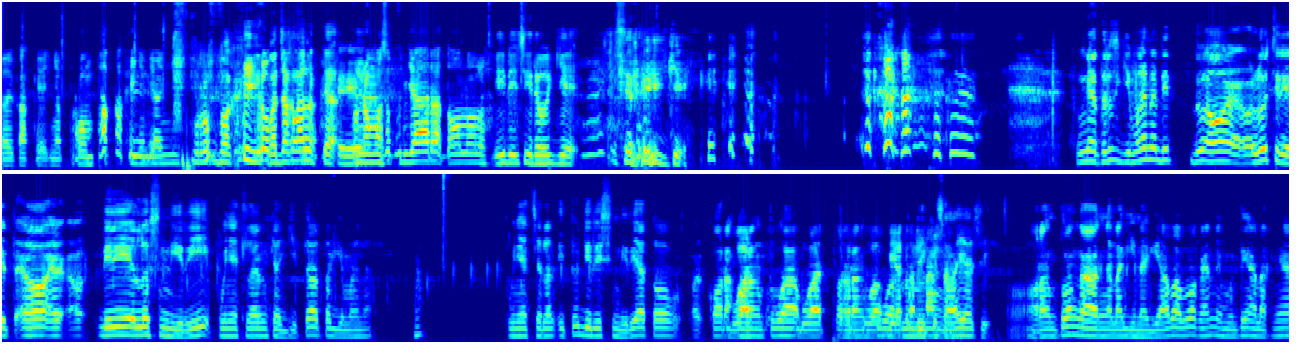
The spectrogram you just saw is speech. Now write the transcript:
dari kakeknya perompak kakeknya dia anjing. Perompak Iya. bajak laut ya? Iya. pernah masuk penjara tolol. Ini si Roge si Rigi Enggak terus gimana dit? Lu oh, lu cerita oh, eh, oh, diri lu sendiri punya challenge kayak gitu atau gimana? Hah? punya challenge itu diri sendiri atau eh, ke orang, orang tua? buat orang orang tua, tua biar lebih tenang. ke saya sih. Orang tua nggak nagih-nagih apa apa kan yang penting anaknya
